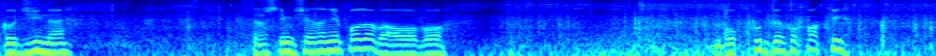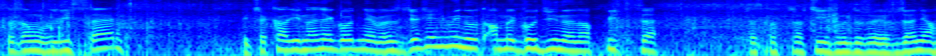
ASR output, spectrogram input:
godzinę. Strasznie mi się to nie podobało, bo... Bo kurde chłopaki co zamówili ser i czekali na niego, nie wiem, z 10 minut, a my godzinę na pizzę. Przez to straciliśmy dużo jeżdżenia.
